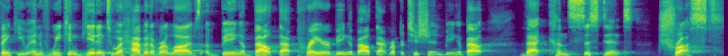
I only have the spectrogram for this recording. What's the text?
Thank you. And if we can get into a habit of our lives of being about that prayer, being about that repetition, being about that consistent trust,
